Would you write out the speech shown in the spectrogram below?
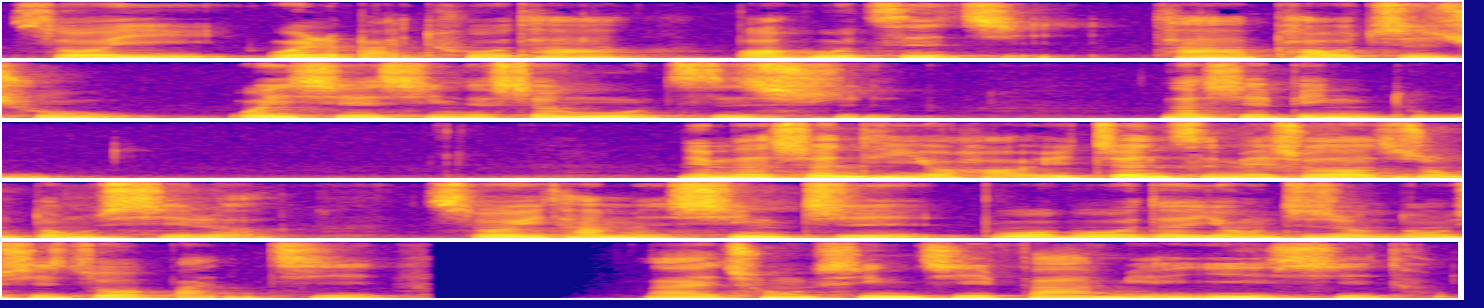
所以为了摆脱他、保护自己，他抛掷出威胁性的生物姿势，那些病毒。你们的身体有好一阵子没收到这种东西了，所以他们兴致勃勃地用这种东西做扳机，来重新激发免疫系统。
